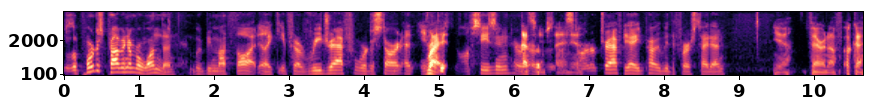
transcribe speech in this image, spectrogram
Laporta's probably number one. Then would be my thought. Like if a redraft were to start at in right off season or, That's or saying, startup yeah. draft, yeah, he'd probably be the first tight end. Yeah, fair enough. Okay.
